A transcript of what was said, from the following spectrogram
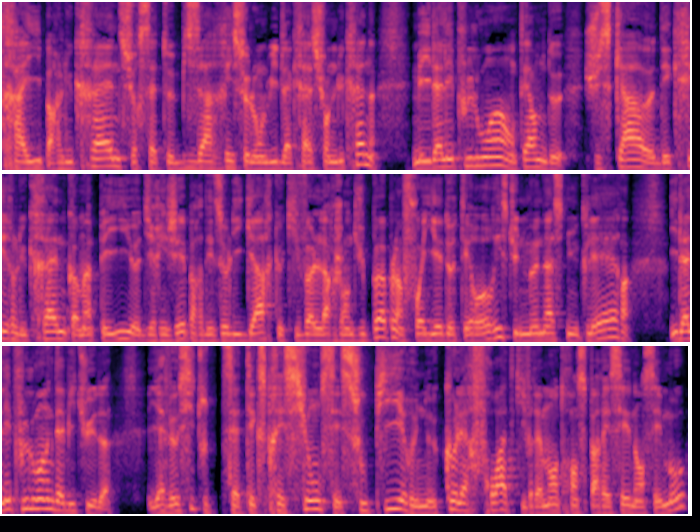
trahie par l'Ukraine, sur cette bizarrerie selon lui de la création de l'Ukraine, mais il allait plus loin en termes de jusqu'à euh, décrire l'Ukraine comme un pays euh, dirigé par des oligarques qui veulent l'argent du peuple, un foyer de terroristes, une menace nucléaire. Il allait plus loin que d'habitude. Il y avait aussi toute cette expression, ces soupirs, une colère froide qui vraiment transparaissait dans ces mots.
